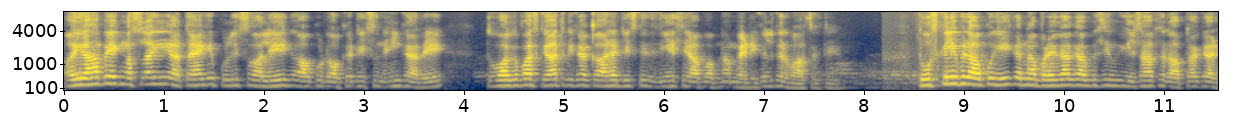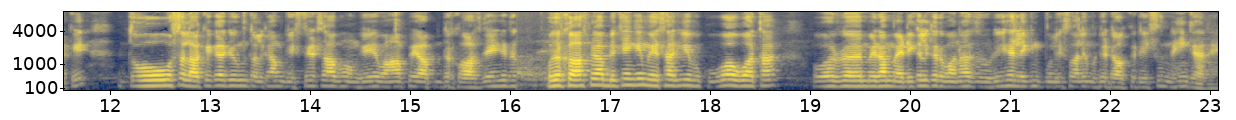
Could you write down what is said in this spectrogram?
और यहाँ पे एक मसला ये आता है कि पुलिस वाले आपको डॉक्टर इशू नहीं कर रहे तो आपके पास क्या तरीका कार है जिसके ज़रिए से आप अपना मेडिकल करवा सकते हैं? तो उसके लिए फिर आपको यही करना पड़ेगा कि आप किसी वकील साहब से रबता करके तो उस इलाके का जो मुतलका मजिस्ट्रेट साहब होंगे, वहाँ पे आप दरख्वास्त देंगे। तो दरख्वास्त में आप लिखेंगे, मेरे साथ ये वकूआ हुआ था और मेरा मेडिकल करवाना ज़रूरी है, लेकिन पुलिस वाले मुझे डॉक्टर इशू नहीं कर रहे।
